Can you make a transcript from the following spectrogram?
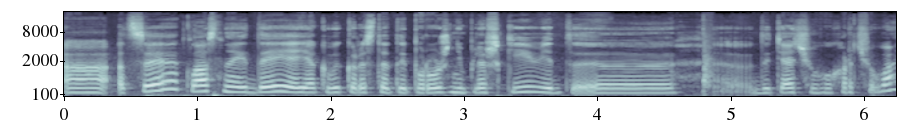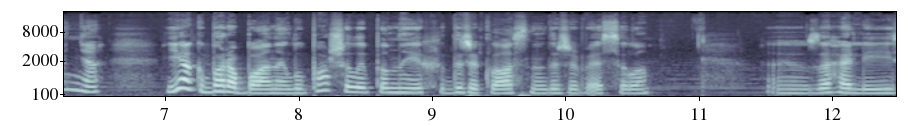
А це класна ідея, як використати порожні пляшки від е, дитячого харчування, як барабани, лупашили по них. Дуже класно, дуже весело. Е, Взагалі,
